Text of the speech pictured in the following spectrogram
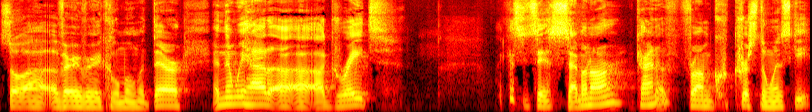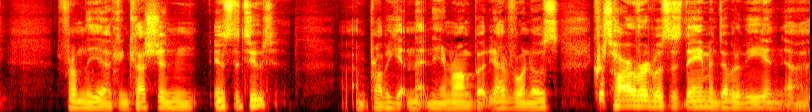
So uh, a very very cool moment there. And then we had a, a great, I guess you'd say a seminar kind of from Chris Nowinski from the uh, Concussion Institute. I'm probably getting that name wrong, but everyone knows Chris Harvard was his name in WWE and uh,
